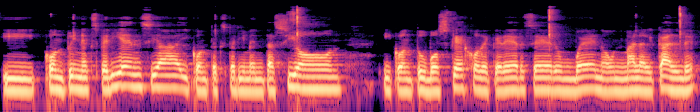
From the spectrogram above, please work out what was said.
Y con tu inexperiencia y con tu experimentación y con tu bosquejo de querer ser un buen o un mal alcalde,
